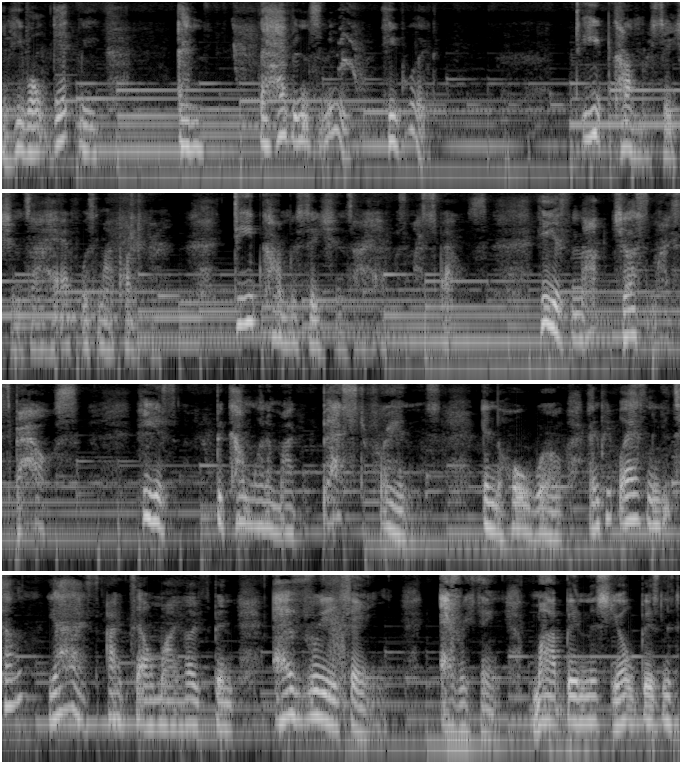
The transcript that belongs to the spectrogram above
and he won't get me. And the heavens knew he would. Deep conversations I have with my partner. Deep conversations I have with my spouse. He is not just my spouse. He has become one of my best friends in the whole world. And people ask me, You tell him? Yes, I tell my husband everything. Everything. My business, your business,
